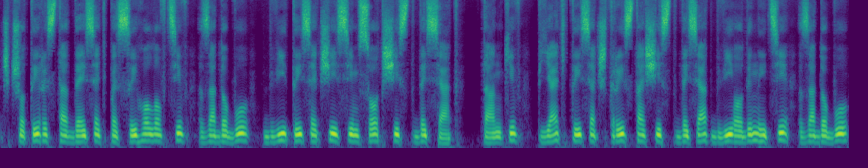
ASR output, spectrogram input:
410 песиголовців за добу 2760 танків 5362 одиниці за добу,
